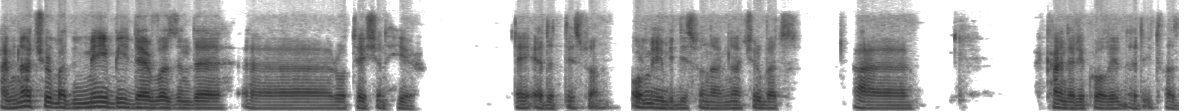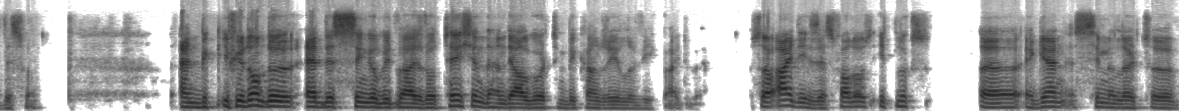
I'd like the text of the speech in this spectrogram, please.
I'm not sure, but maybe there wasn't the uh, rotation here. They added this one, or maybe this one. I'm not sure, but uh, I kind of recall it that it was this one. And if you don't do add this single bitwise rotation, then the algorithm becomes really weak, by the way. So idea is as follows. It looks, uh, again, similar to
